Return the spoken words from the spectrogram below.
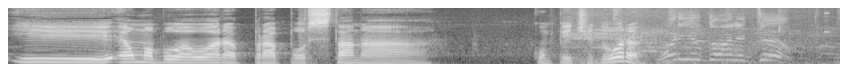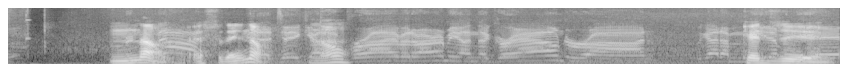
E é uma boa hora pra apostar na competidora? What are you gonna do? Não, essa daí não. Não? Quer dizer-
